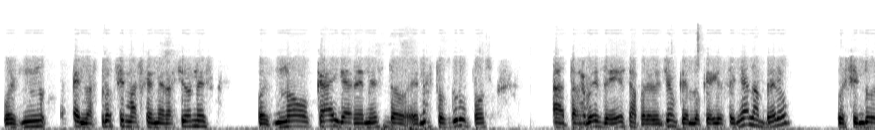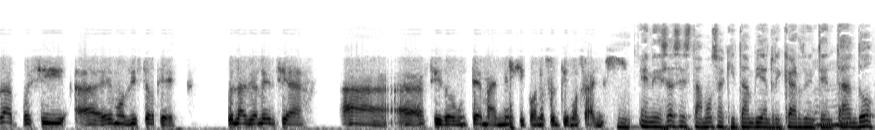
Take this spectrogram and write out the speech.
pues en las próximas generaciones pues no caigan en esto en estos grupos a través de esa prevención que es lo que ellos señalan pero pues sin duda pues sí ah, hemos visto que pues la violencia ha, sido un tema en México en los últimos años. En esas estamos aquí también, Ricardo, intentando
